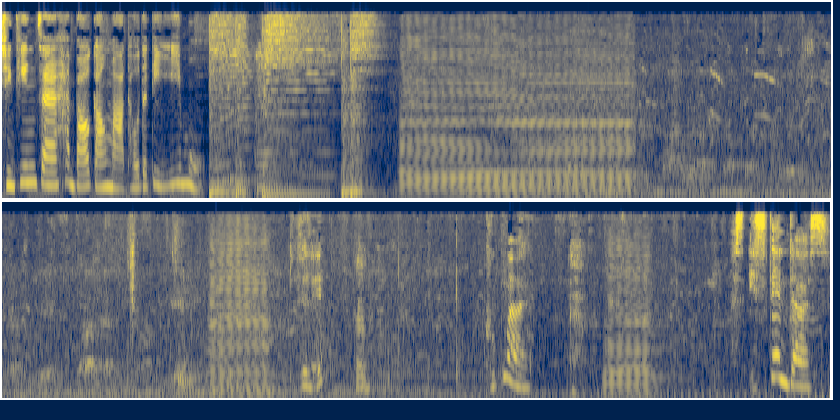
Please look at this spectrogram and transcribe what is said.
请听在汉堡港码头的第一幕。 Philipp? Hm? Guck mal. Was ist denn das?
